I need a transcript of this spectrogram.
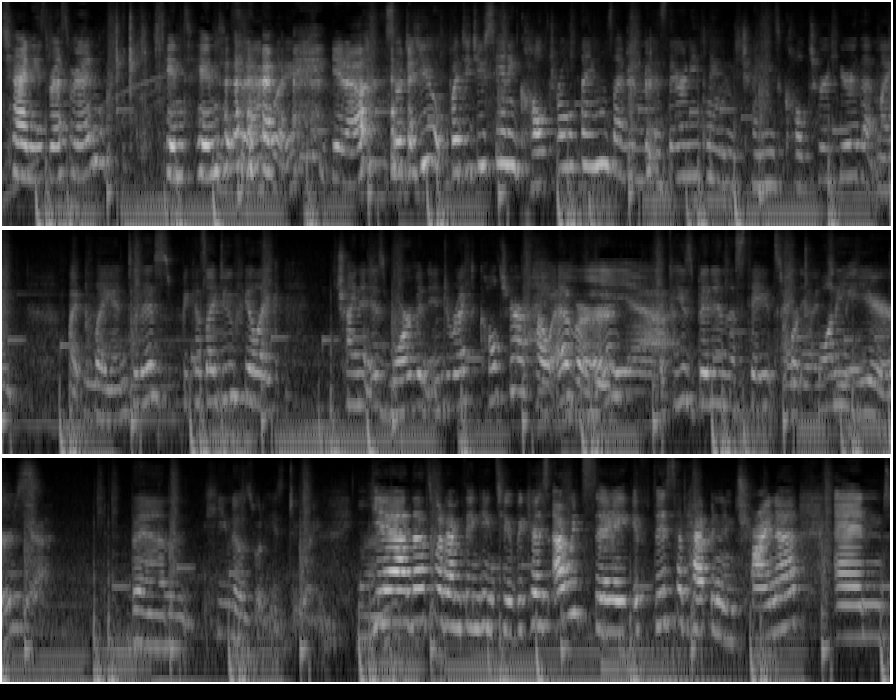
Chinese restaurant. Hint, hint. Exactly. you know. So did you? But did you see any cultural things? I mean, is there anything Chinese culture here that might might play into this? Because I do feel like China is more of an indirect culture. However, Yeah. if he's been in the states for know what you 20 years, Yeah. then he knows what he's doing. right? Yeah, that's what I'm thinking too. Because I would say if this had happened in China and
